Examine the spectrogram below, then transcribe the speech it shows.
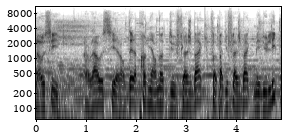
là aussi, alors là aussi, alors dès la première note du flashback, enfin pas du flashback, mais du leap,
